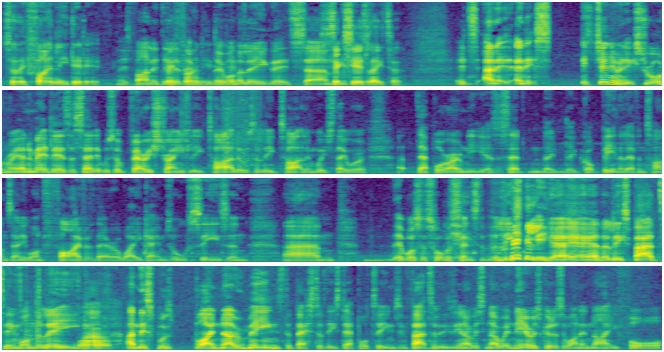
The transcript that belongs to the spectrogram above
so they finally did it. They finally did it. They it. finally they, did won it. the league. It's um, Six years later. It's and it, and it's it's genuinely extraordinary. And admittedly, as I said, it was a very strange league title. It was a league title in which they were Depor only, as I said, they they got beaten eleven times. They only won five of their away games all season. Um, there was a sort of a sense that the least Really? yeah yeah yeah the least bad team won the league. Wow. And this was by no means the best of these Depor teams. In fact, you know, it's nowhere near as good as the one in '94.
